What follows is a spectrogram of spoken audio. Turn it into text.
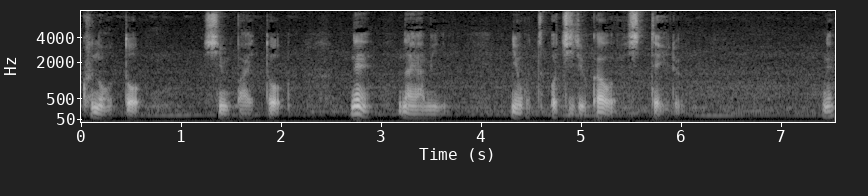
苦悩と心配と、ね、悩みに陥るかを知っている。ね、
